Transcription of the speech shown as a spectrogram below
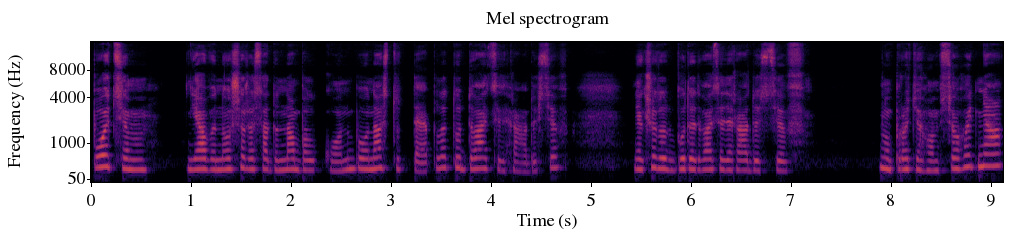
Потім я виношу розсаду на балкон, бо у нас тут тепло, тут 20 градусів. Якщо тут буде 20 градусів ну, протягом всього дня,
